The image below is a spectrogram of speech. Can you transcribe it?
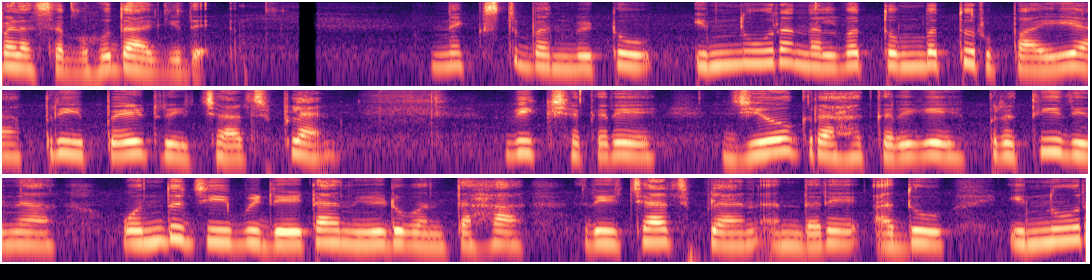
ಬಳಸಬಹುದಾಗಿದೆ. ನೆಕ್ಸ್ಟ್ ಬಂದ್ಬಿಟ್ಟು ಇನ್ನೂರ ನಲವತ್ತೊಂಬತ್ತು ರೂಪಾಯಿಯ ಪ್ರೀಪೇಯ್ಡ್ ರೀಚಾರ್ಜ್ ಪ್ಲ್ಯಾನ್. ವೀಕ್ಷಕರೇ, ಜಿಯೋ ಗ್ರಾಹಕರಿಗೆ ಪ್ರತಿದಿನ ಒಂದು ಜಿ ಬಿ ಡೇಟಾ ನೀಡುವಂತಹ ರೀಚಾರ್ಜ್ ಪ್ಲ್ಯಾನ್ ಅಂದರೆ ಅದು ಇನ್ನೂರ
